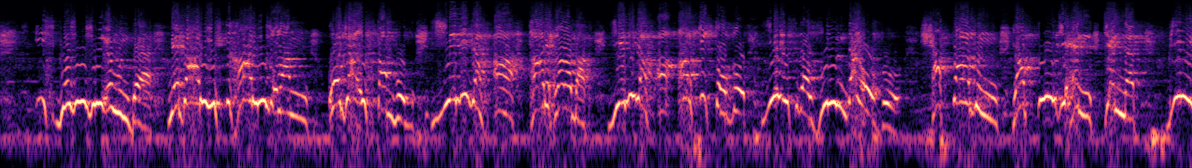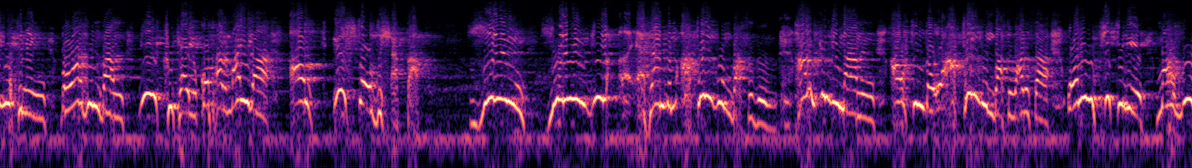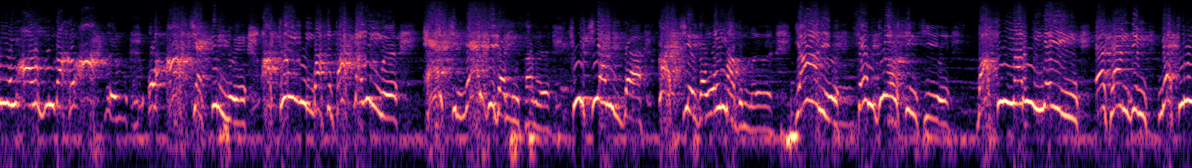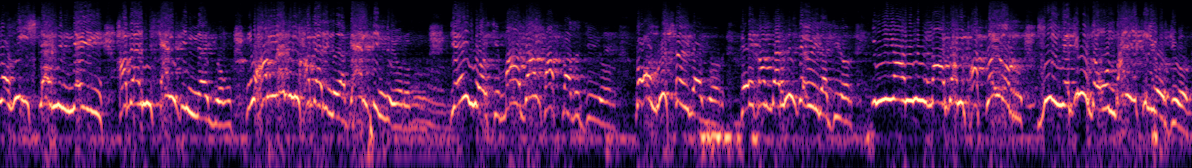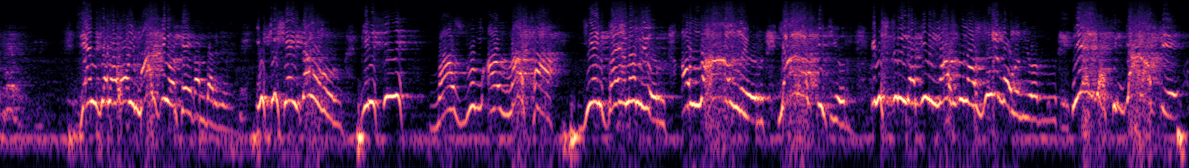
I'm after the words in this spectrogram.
gözümüzün önünde. Medarı iftiharımız olan koca İstanbul. Yedi defa tarihlere bak. Yedi defa alt üst oldu. Yedisi de zulümden oldu. Şaddad'ın yaptığı cihen cennet. Bir yetimin boğazından bir küpeyi koparmayla alt üst oldu Şaddad zulüm, zulüm bir efendim atın bombasıdır. Hangi binanın altında o atın bombası varsa onun fitili mazlumun ağzındaki ahtır. O ah çektin mi, atın bombası patladın mı her kim eder insanı. Türkiye'mizde kaç yerde olmadı mı? Yani sen diyorsun ki basınların neyin, efendim meteoroloji işlerinin neyin, haberini sen dinliyorsun, Muhammed'in haberini de ben dinliyorum. Diyor ki madem patladı diyor, doğru söylüyor, Peygamberimiz de öyle diyor, imanının madeni patlıyor, zulmediyor da ondan yıkılıyor diyor. Zelzele olmaz diyor Peygamberimiz. İki şeyden olur. Birisi mazlum ağlarsa yer dayanamıyor, Allah'a ağlıyor, Ya Rabbi diyor, üstünde bir mazluma zulm olunuyor, neredesin Ya Rabbi?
